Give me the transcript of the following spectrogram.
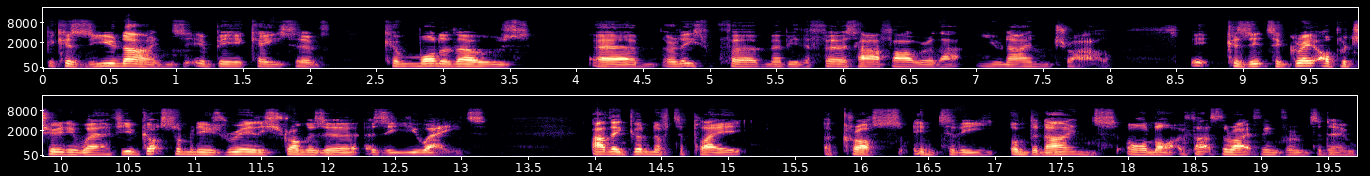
Because the U9s, it'd be a case of can one of those, um, or at least for maybe the first half hour of that U9 trial, because it, it's a great opportunity where if you've got somebody who's really strong as a as a U8, are they good enough to play across into the under nines or not? If that's the right thing for them to do,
